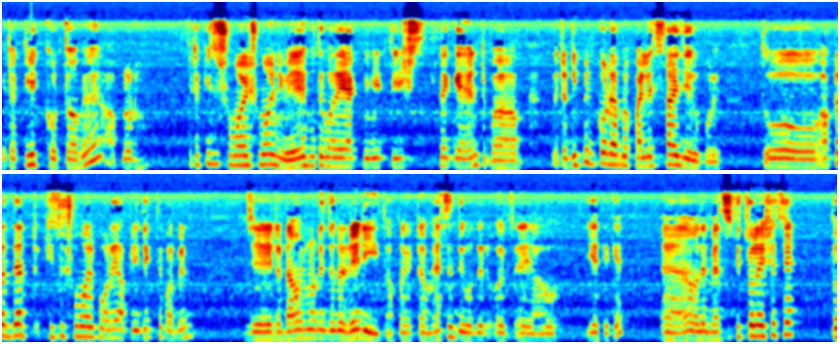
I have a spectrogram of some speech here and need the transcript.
এটা ক্লিক করতে হবে আপলোড এটা কিছু সময় সময় নেবে, হতে পারে এক মিনিট, তিরিশ সেকেন্ড বা এটা ডিপেন্ড করে আপনার ফাইলের সাইজের উপরে। তো আফটার দ্যাট কিছু সময়ের পরে আপনি দেখতে পারবেন যে এটা ডাউনলোডের জন্য রেডি তো আপনাকে একটা মেসেজ দিব ওদের ইয়ে থেকে। আমাদের মেসেজটি চলে এসেছে। তো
